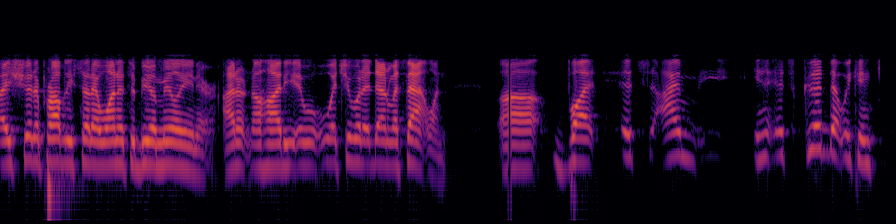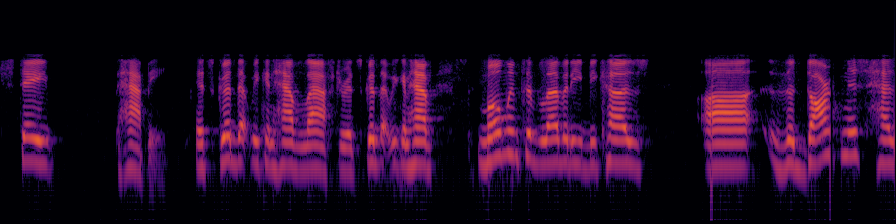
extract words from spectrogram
I should have probably said I wanted to be a millionaire. I don't know how to what you would have done with that one. Uh, but it's I'm it's good that we can stay happy. It's good that we can have laughter. It's good that we can have moments of levity because uh, the darkness has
